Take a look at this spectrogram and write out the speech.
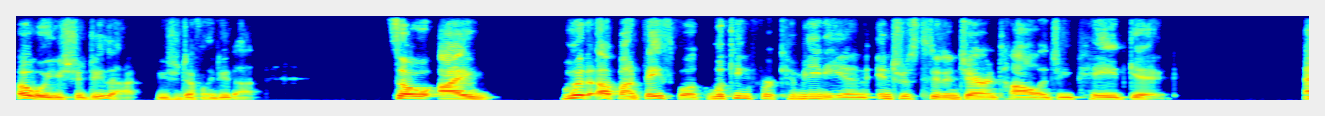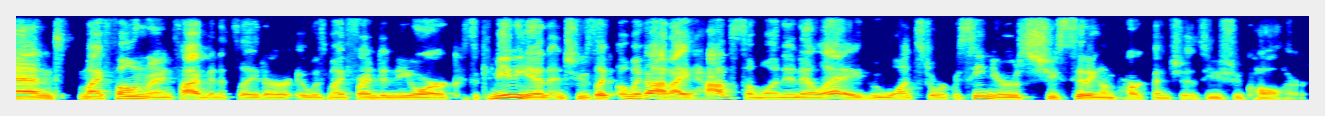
Oh, well, you should do that. You should definitely do that. So I put up on Facebook looking for comedian interested in gerontology paid gig. And my phone rang five minutes later. It was my friend in New York who's a comedian. And she was like, Oh my God, I have someone in LA who wants to work with seniors. She's sitting on park benches. You should call her.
